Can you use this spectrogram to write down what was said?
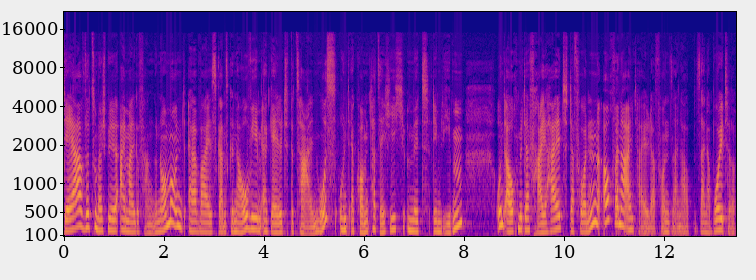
der wird zum Beispiel einmal gefangen genommen und er weiß ganz genau, wem er Geld bezahlen muss und er kommt tatsächlich mit dem Leben und auch mit der Freiheit davon, auch wenn er einen Teil davon seiner, seiner Beute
